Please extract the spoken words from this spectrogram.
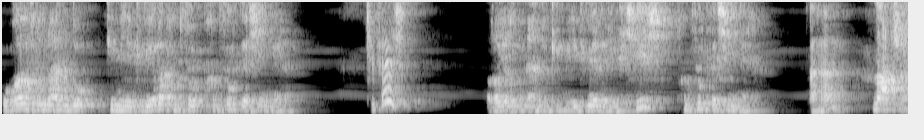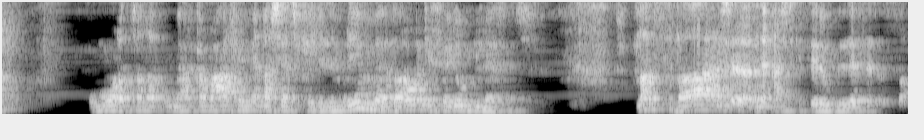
وبغاو ياخذوا من عنده كميه كبيره ب 35 درهم كيفاش؟ بغاو ياخذوا من عنده كميه كبيره ديال الحشيش ب 35 درهم أها ناقشوا ومورا التنا- كما عارفين النقاشات في حيل المريم ضروري كيساليو باللاسات ناض الصداع علاش النقاش كيسيروا باللاسات الصاد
